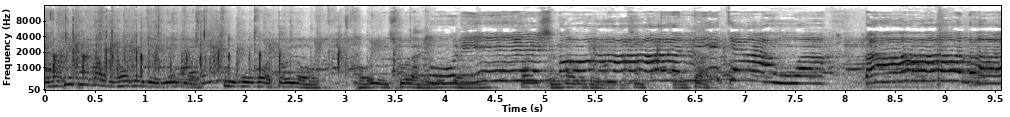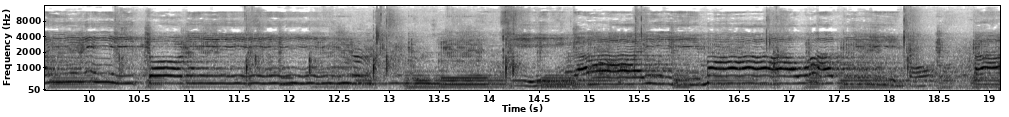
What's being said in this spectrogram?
我们可以看到你后面的那个幕幕后都有投影出来那个当时他们的年纪年代。哦咿呀那罗哈。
